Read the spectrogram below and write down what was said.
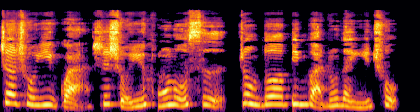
这处驿馆是属于鸿胪寺众多宾馆中的一处，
